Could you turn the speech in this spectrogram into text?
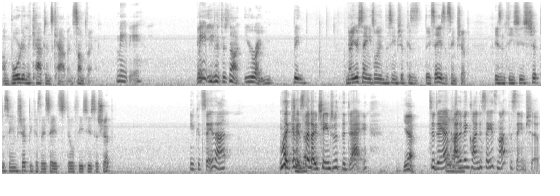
A board in the captain's cabin, something. Maybe. And even if there's not, you're right. But now you're saying it's only the same ship because they say it's the same ship. Isn't Theseus' ship the same ship because they say it's still Theseus' ship? You could say that. Like So I said, that- I change with the day. Yeah. Today, I'm But, kind um, of inclined to say it's not the same ship.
